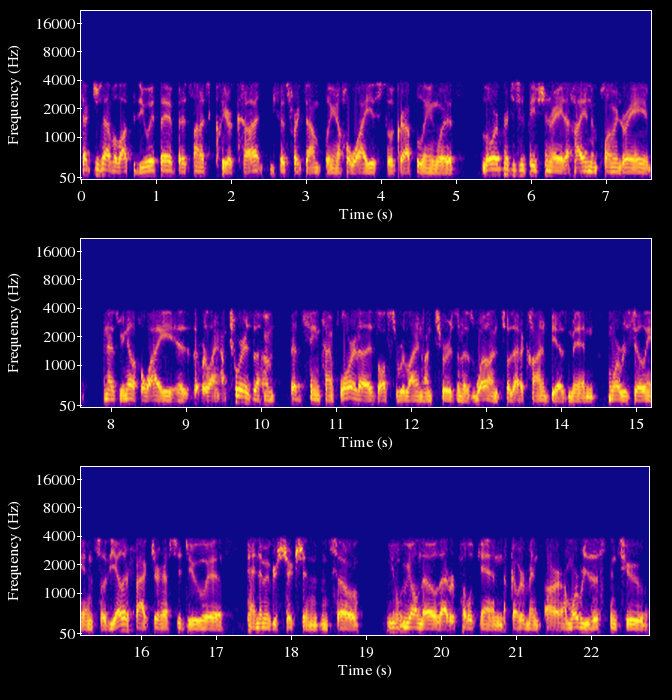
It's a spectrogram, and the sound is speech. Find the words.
sectors have a lot to do with it, but it's not as clear cut because, for example, you know, Hawaii is still grappling with lower participation rate, a high unemployment rate. And as we know, Hawaii is relying on tourism, but at the same time, Florida is also relying on tourism as well. And so that economy has been more resilient. So the other factor has to do with pandemic restrictions. And so we, we all know that Republican governments are, are more resistant to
